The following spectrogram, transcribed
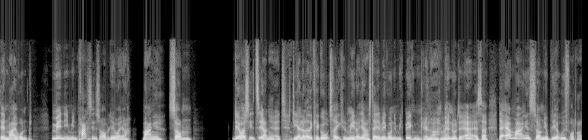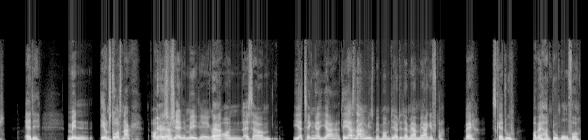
den vej rundt. Men i min praksis oplever jeg mange, som... Det er også irriterende, at de allerede kan gå tre kilometer. Jeg har stadigvæk ondt i mit bækken, eller hvad nu det er. Altså, der er mange, som jo bliver udfordret af det. Men det er jo en stor snak om ja, ja. de sociale medier, ikke? Ja. Og, altså, jeg tænker, jeg, det jeg snakker mest med dem om, det er jo det der med at mærke efter. Hvad skal du, og hvad har du brug for?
